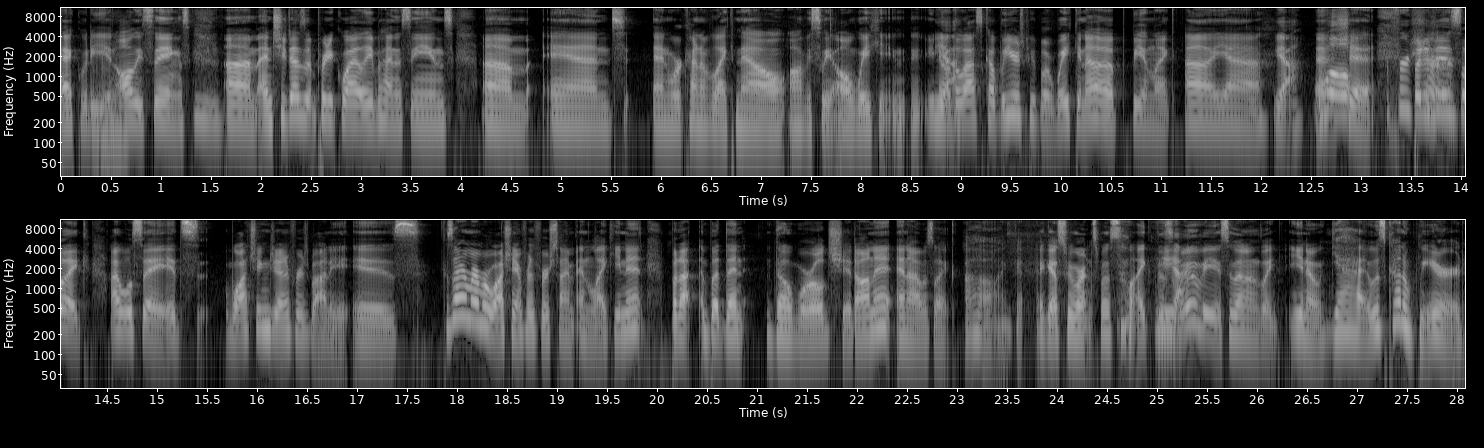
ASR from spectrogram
equity and all these things. Um and she does it pretty quietly behind the scenes. Um and and we're kind of like now obviously all waking you know Yeah. the last couple years people are waking up being like oh yeah Yeah. uh, well, shit for but sure. it is like I will say it's watching Jennifer's Body is because I remember watching it for the first time and liking it, but I, but then the world shit on it, and I was like, oh, I guess, I guess we weren't supposed to like this Yeah. movie. So then I was like, you know, yeah, it was kind of weird.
